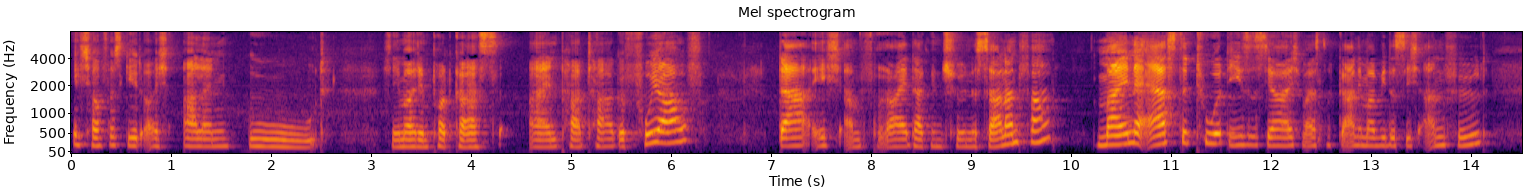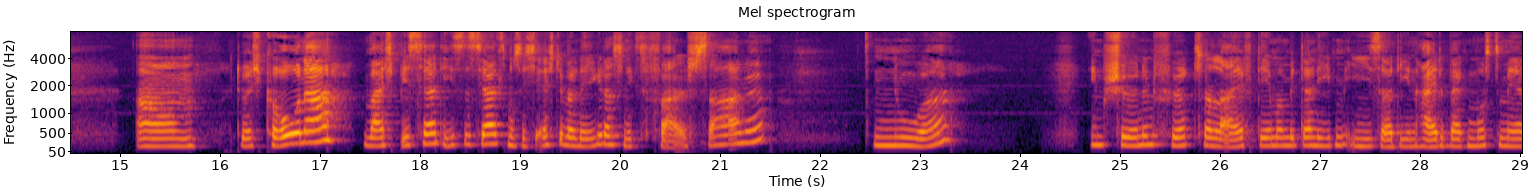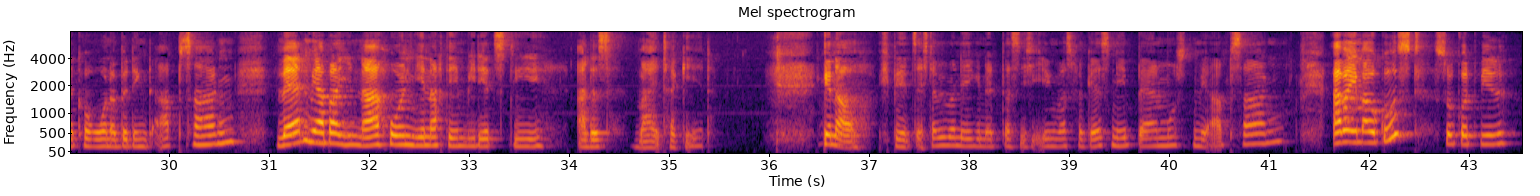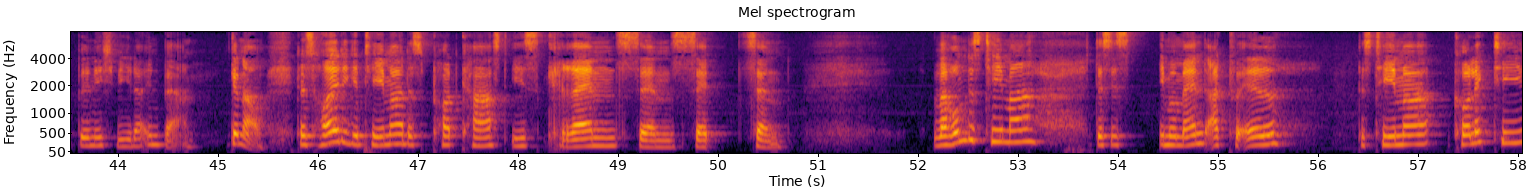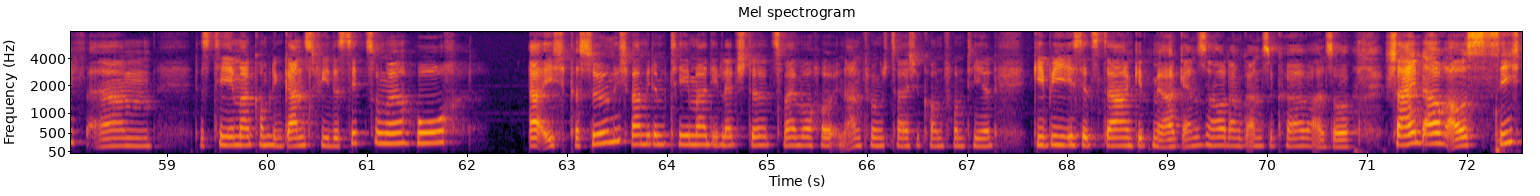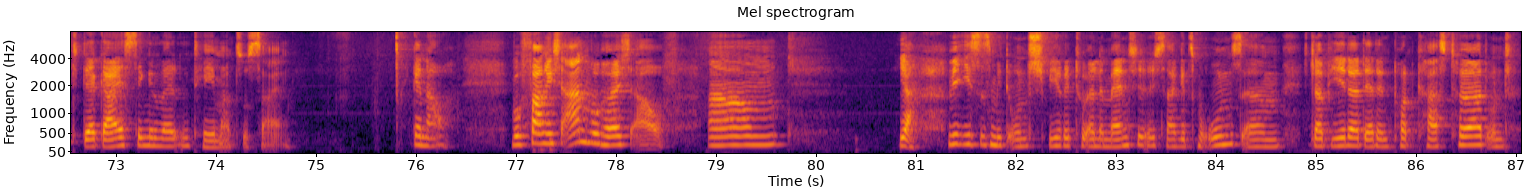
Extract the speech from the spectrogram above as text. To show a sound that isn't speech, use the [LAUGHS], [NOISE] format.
Ich hoffe, es geht euch allen gut. Ich nehme heute den Podcast ein paar Tage früher auf, da ich am Freitag in schönes Saarland fahre. Meine erste Tour dieses Jahr. Ich weiß noch gar nicht mal, wie das sich anfühlt. Ähm, durch Corona war ich bisher dieses Jahr, jetzt muss ich echt überlegen, dass ich nichts falsch sage, nur im schönen Fürth Live-Demo mit der lieben Isa. Die in Heidelberg musste mir ja Corona-bedingt absagen. Werden wir aber nachholen, je nachdem, wie jetzt die alles weitergeht. Genau, ich bin jetzt echt am überlegen, nicht, dass ich irgendwas vergesse. Nee, Bern mussten wir absagen. Aber im August, so Gott will, bin ich wieder in Bern. Genau. Das heutige Thema des Podcasts ist Grenzen setzen. Warum das Thema? Das ist im Moment aktuell das Thema Kollektiv. Ähm, das Thema kommt in ganz viele Sitzungen hoch. Ja, ich persönlich war mit dem Thema die letzte zwei Wochen in Anführungszeichen konfrontiert. Gibi ist jetzt da und gibt mir auch Gänsehaut am ganzen Körper. Also scheint auch aus Sicht der geistigen Welt ein Thema zu sein. Genau. Wo fange ich an? Wo höre ich auf? Ähm, ja, wie ist es mit uns spirituelle Menschen? Ich sage jetzt mal uns. Ähm, ich glaube, jeder, der den Podcast hört und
